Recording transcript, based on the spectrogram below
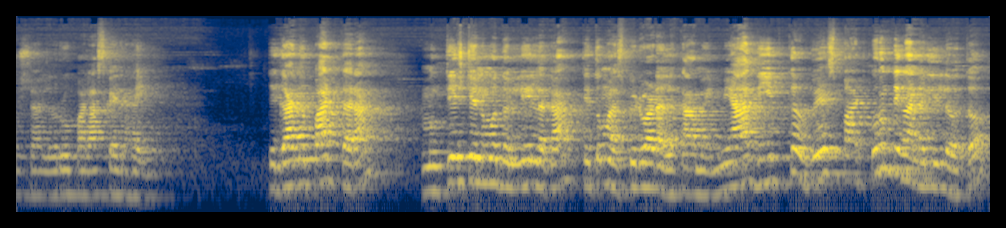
ऋषाल रूपाला असं काही आहे. ते गाणं पाठ करा. मग ते स्टेनमधून लिहिलं का ते तुम्हाला स्पीड वाढायला काम आहे. मी आधी इतकं वेळेस पाठ करून ते गाणं लिहिलं होतं.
